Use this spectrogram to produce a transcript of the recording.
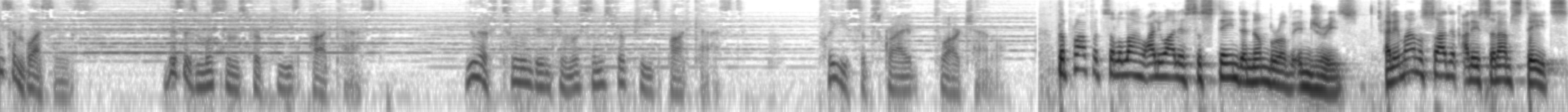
Peace and blessings. This is Muslims for Peace podcast. You have tuned into Muslims for Peace podcast. Please subscribe to our channel. The Prophet ﷺ sustained a number of injuries. And Imam al-Sadiq states,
